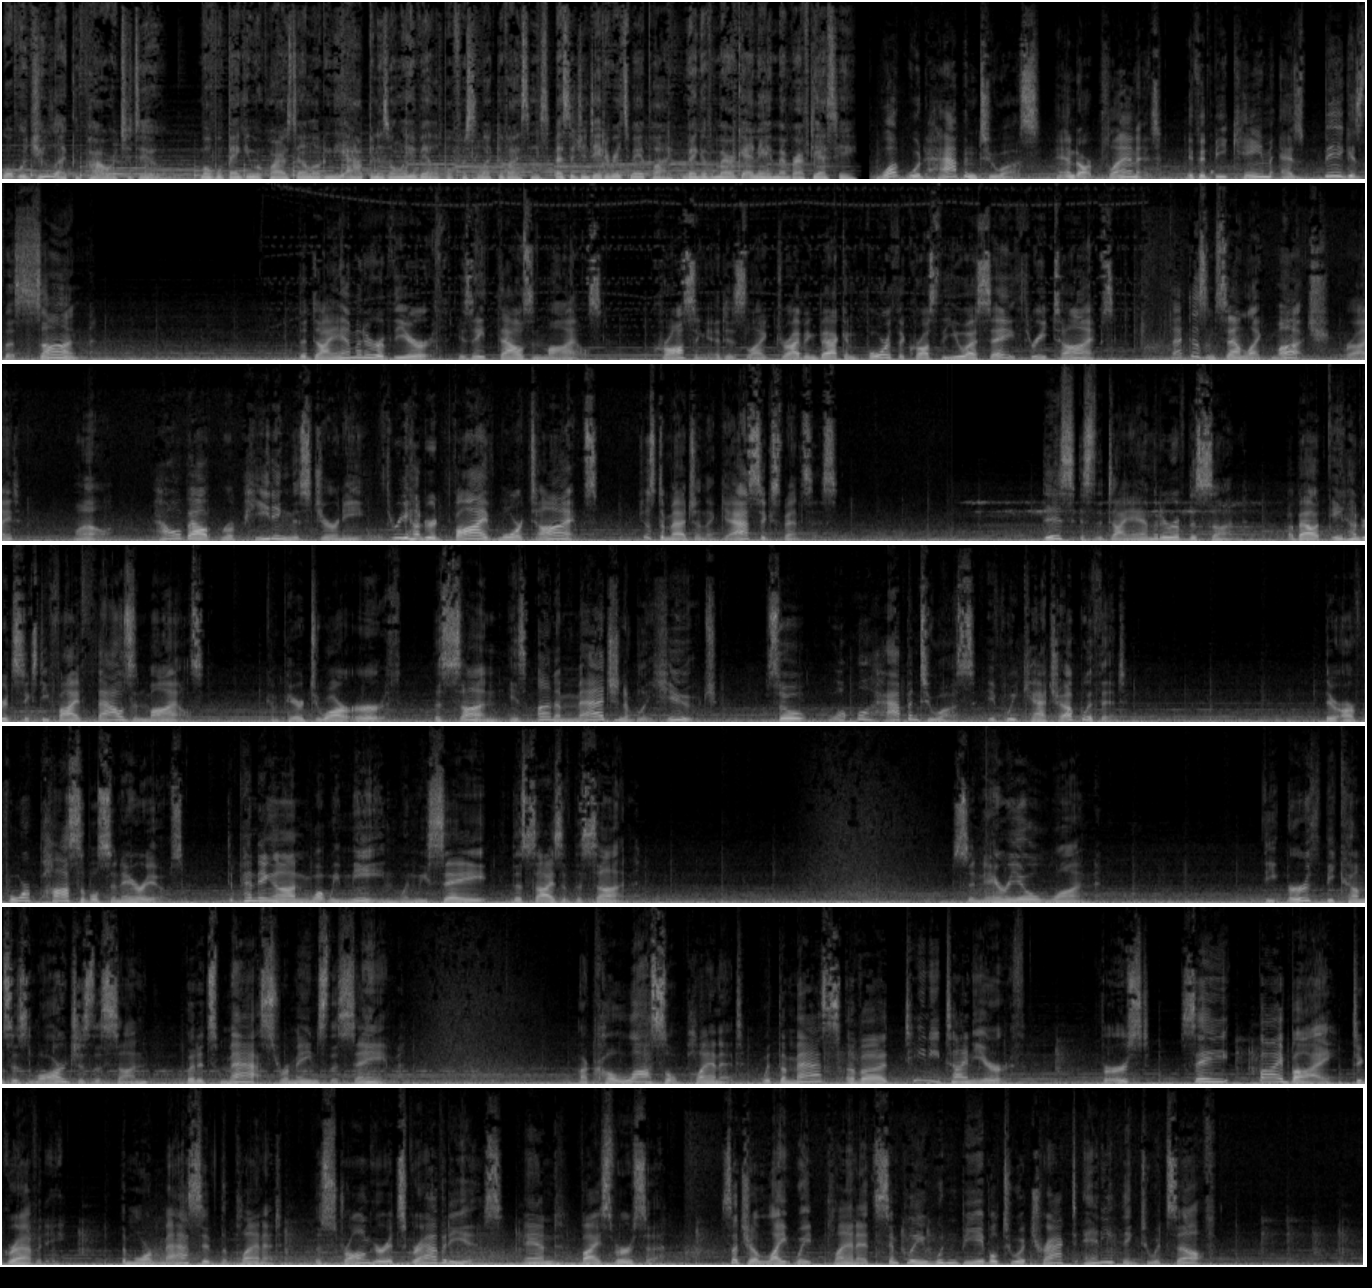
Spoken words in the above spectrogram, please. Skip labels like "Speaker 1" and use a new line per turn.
What would you like the power to do? Mobile banking requires downloading the app and is only available for select devices. Message and data rates may apply. Bank of America and a member FDIC.
What would happen to us and our planet if it became as big as the sun? The diameter of the Earth is 8,000 miles. Crossing it is like driving back and forth across the USA three times. That doesn't sound like much, right? Well, how about repeating this journey 305 more times? Just imagine the gas expenses. This is the diameter of the Sun, about 865,000 miles. Compared to our Earth, the Sun is unimaginably huge. So, what will happen to us if we catch up with it? There are four possible scenarios, depending on what we mean when we say the size of the Sun. Scenario 1 The Earth becomes as large as the Sun, but its mass remains the same a colossal planet with the mass of a teeny tiny Earth. First, say bye bye to gravity. The more massive the planet, the stronger its gravity is, and vice versa. Such a lightweight planet simply wouldn't be able to attract anything to itself.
